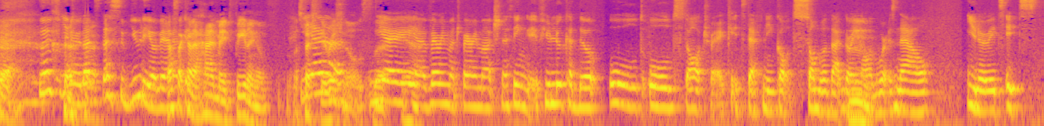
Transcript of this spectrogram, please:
Yeah. That's you know, that's that's the beauty of it. That's I that kind of handmade feeling of, especially the Yeah. originals. that- yeah, yeah, yeah, very much, very much. And I think if you look at the old, old Star Trek, it's definitely got some of that going Mm. on. Whereas now, you know, it's it's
